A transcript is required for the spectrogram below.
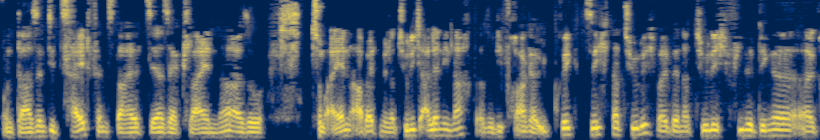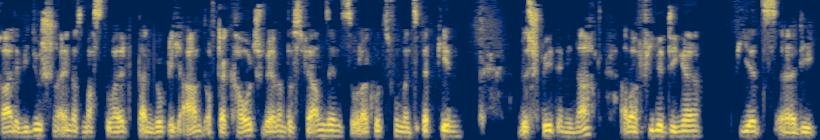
Und da sind die Zeitfenster halt sehr, sehr klein. Ne? Also zum einen arbeiten wir natürlich alle in die Nacht. Also die Frage erübrigt sich natürlich, weil wir natürlich viele Dinge, äh, gerade Videos schneiden, das machst du halt dann wirklich abend auf der Couch während des Fernsehens oder kurz vor ins Bett gehen bis spät in die Nacht. Aber viele Dinge, wie jetzt äh, die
